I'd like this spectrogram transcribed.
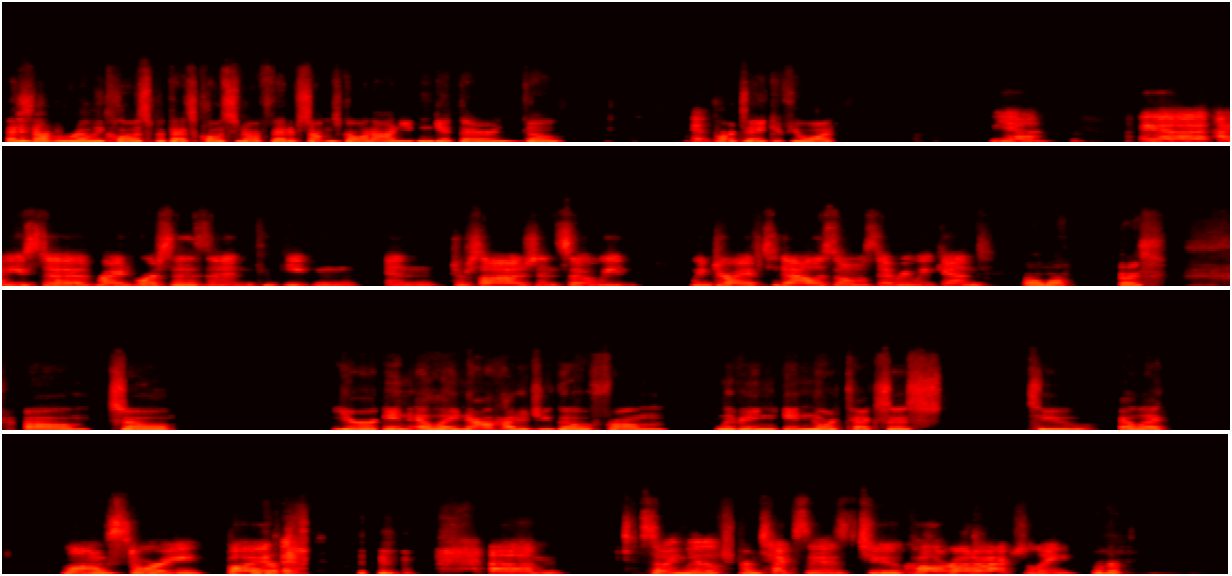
That's not really close, but that's close enough that if something's going on, you can get there and go partake if you want. Yeah, I, uh, I used to ride horses and compete in, in dressage. And so we'd, we'd drive to Dallas almost every weekend. Oh, wow. Nice. Um, so you're in LA now. How did you go from living in North Texas to LA? Long story, but okay. um, so I moved from Texas to Colorado actually. Okay.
